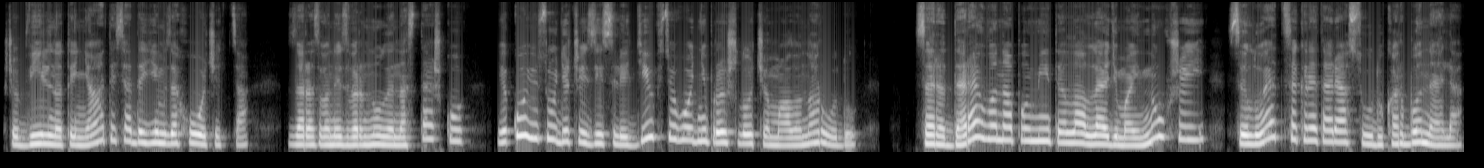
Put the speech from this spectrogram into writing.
щоб вільно тинятися, де їм захочеться. Зараз вони звернули на стежку, якою, судячи зі слідів, сьогодні пройшло чимало народу. Серед дерев вона помітила, ледь майнувший силует секретаря суду Карбонеля.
